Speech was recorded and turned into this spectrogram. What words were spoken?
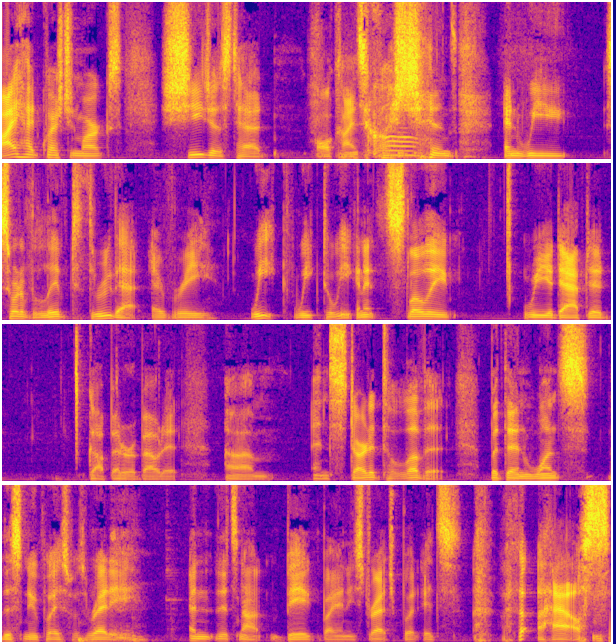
I had question marks. She just had all kinds of questions. And we sort of lived through that every week, week to week. And it slowly, we adapted, got better about it, um, and started to love it. But then once this new place was ready, and it's not big by any stretch, but it's a house.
